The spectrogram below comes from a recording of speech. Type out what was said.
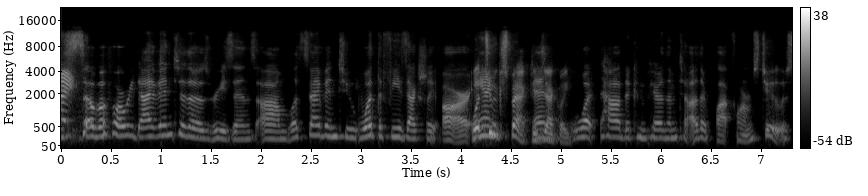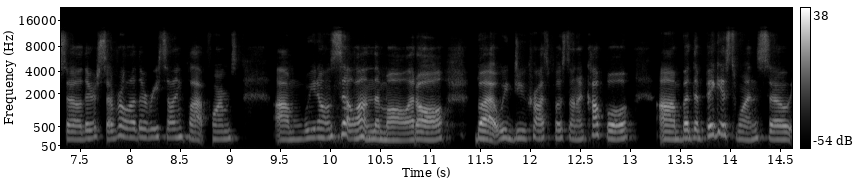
right. So before we dive into those reasons, um, let's dive into what the fees actually are. What and, to expect and exactly. What how to compare them to other platforms too. So there's several other reselling platforms. Um, we don't sell on them all at all, but we do cross post on a couple. Um, but the biggest one, so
